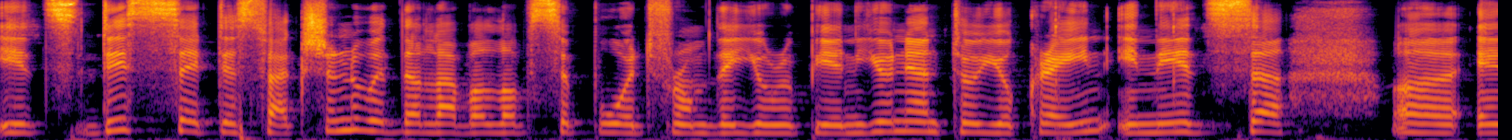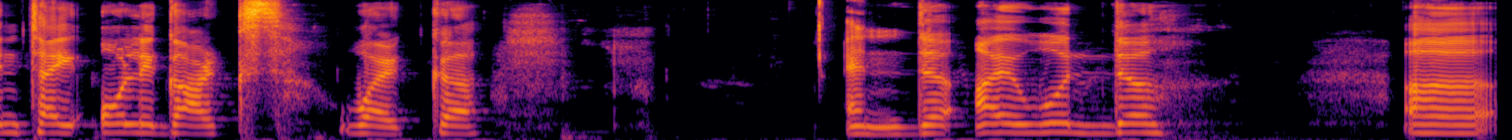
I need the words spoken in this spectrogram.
its dissatisfaction with the level of support from the European Union to Ukraine in its uh, uh, anti-oligarchs work. and uh, I would uh, uh,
